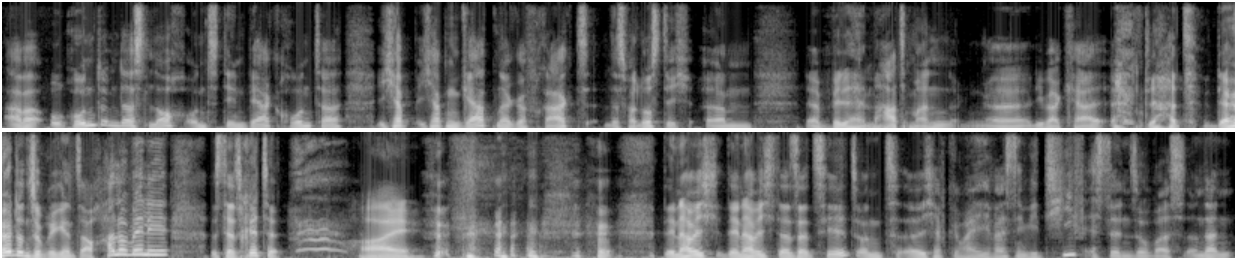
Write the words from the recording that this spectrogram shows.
aber rund um das Loch und den Berg runter, ich habe ich hab einen Gärtner gefragt, das war lustig, ähm, der Wilhelm Hartmann, äh, lieber Kerl, der, hat, der hört uns übrigens auch. Hallo Willi, ist der dritte. Hi. den habe ich, den hab ich das erzählt und äh, ich habe gemeint, ich weiß nicht, wie tief ist denn sowas? Und dann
